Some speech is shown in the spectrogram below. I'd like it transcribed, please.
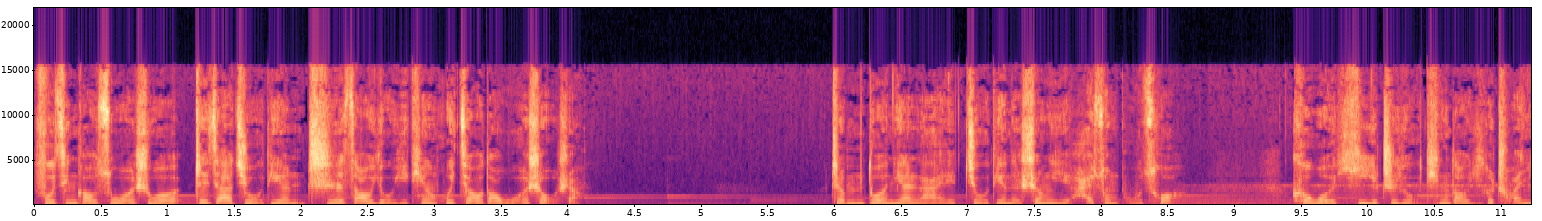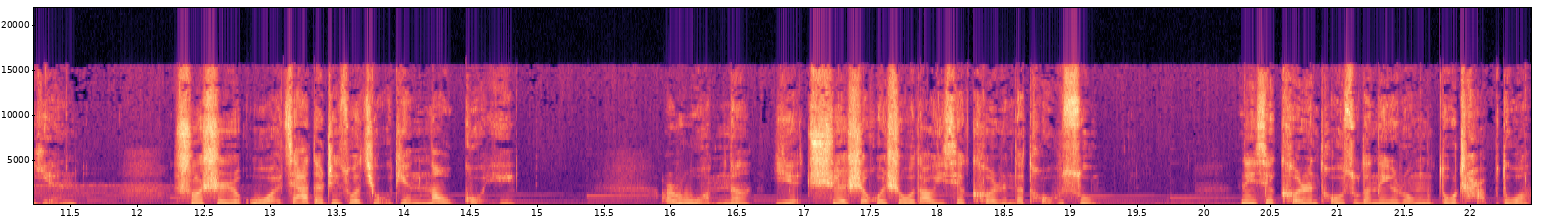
父亲告诉我说，这家酒店迟早有一天会交到我手上。这么多年来，酒店的生意还算不错，可我一直有听到一个传言，说是我家的这座酒店闹鬼，而我们呢，也确实会收到一些客人的投诉。那些客人投诉的内容都差不多，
